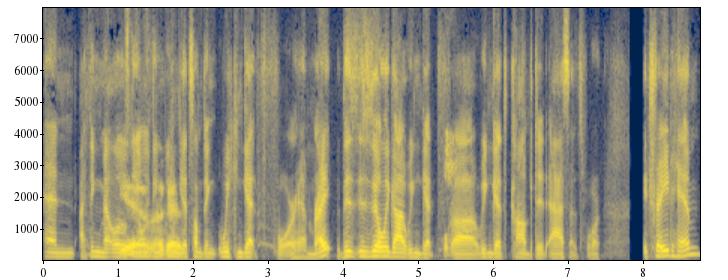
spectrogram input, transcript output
and I think Melo's the Yeah, only thing we can get something we can get for him. Right? This is the only guy we can get. Uh, we can get competent assets for. They trade him,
